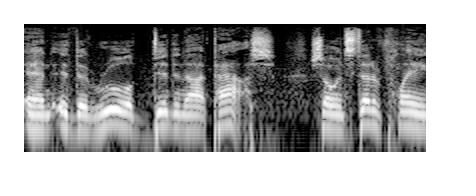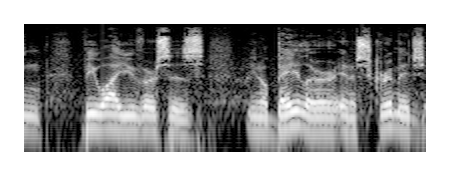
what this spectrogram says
And it, the rule did not pass. So instead of playing BYU versus, you know, Baylor in a scrimmage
